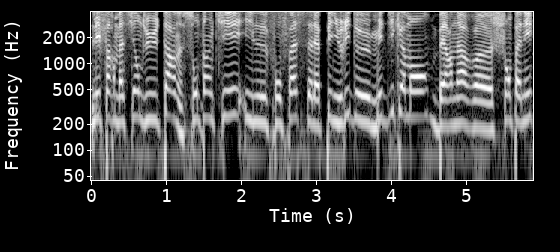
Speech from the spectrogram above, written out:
Les pharmaciens du Tarn sont inquiets. Ils font face à la pénurie de médicaments. Bernard Champanet,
